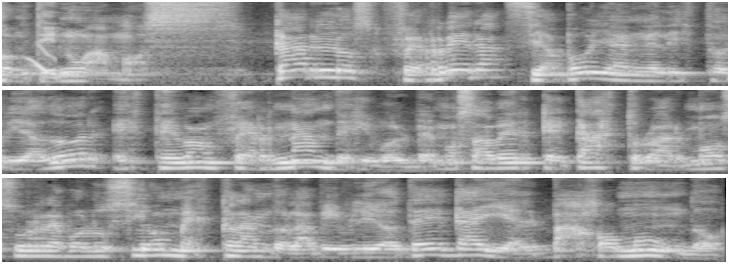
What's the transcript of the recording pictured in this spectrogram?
Continuamos. Carlos Ferrera se apoya en el historiador Esteban Fernández y volvemos a ver que Castro armó su revolución mezclando la biblioteca y el bajo mundo.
